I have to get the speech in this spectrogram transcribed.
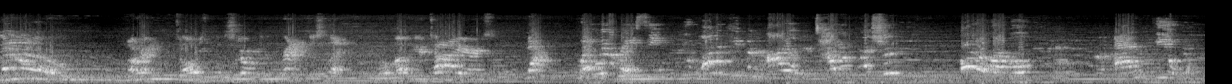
go! Alright, it's always good to start with a practice lap. Warm up your tires. Now, when you're racing, you want to keep an eye on your tire pressure, oil level, and fuel.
